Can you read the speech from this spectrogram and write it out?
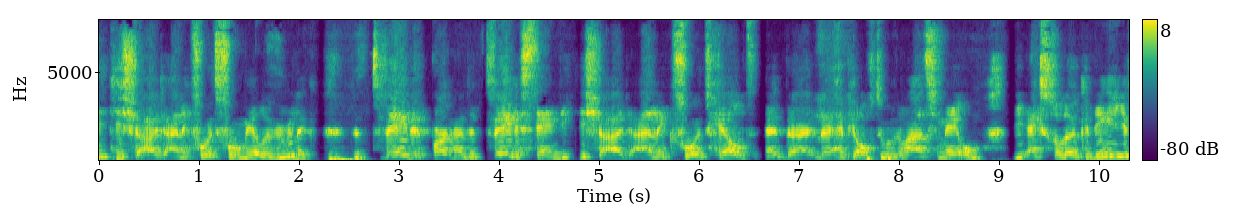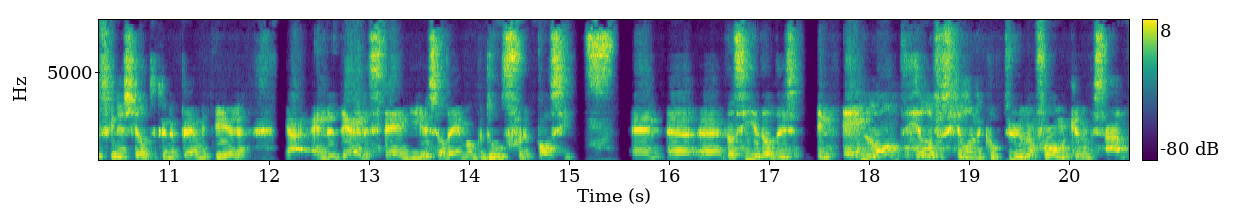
die kies je uiteindelijk voor het formele huwelijk. De tweede partner, de tweede steen, die kies je uiteindelijk voor het geld. Daar, daar heb je af en toe een relatie mee om die extra leuke dingen je financieel te kunnen permitteren. Ja, en de derde steen, die is alleen maar bedoeld voor de passie. En uh, uh, dan zie je dat dus in één land hele verschillende culturen en vormen kunnen bestaan.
